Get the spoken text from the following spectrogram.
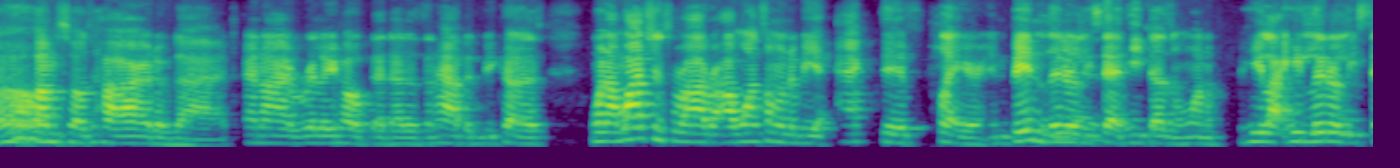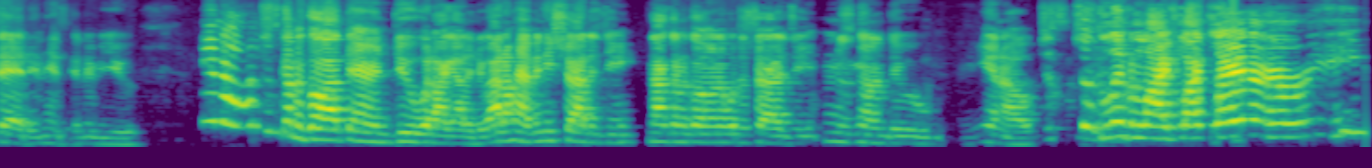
Oh, I'm so tired of that. And I really hope that that doesn't happen because when I'm watching Survivor, I want someone to be an active player. And Ben literally Yes. said he doesn't want to. He like he literally said in his interview, you know, I'm just gonna go out there and do what I got to do. I don't have any strategy. Not gonna go in with a strategy. I'm just gonna do, you know, just just living life like Larry.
